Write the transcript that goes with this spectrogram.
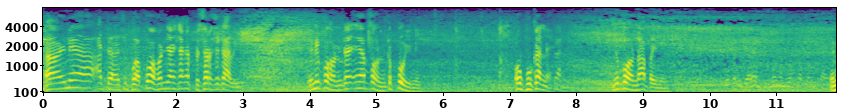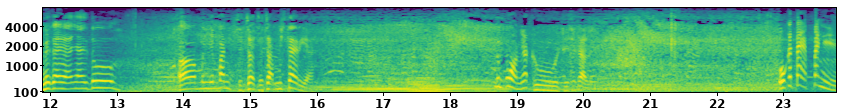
ah, ini ada sebuah pohon yang sangat besar sekali. Ini pohon kayaknya pohon kepuh ini. Oh bukan ya? Ini pohon apa ini? Ini kayaknya itu eh, menyimpan jejak-jejak misteri ya ini pohonnya gede sekali oh ketepeng ini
